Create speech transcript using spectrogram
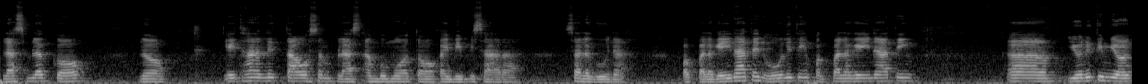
last vlog ko, no, 800,000 plus ang bumoto kay BP Sara sa Laguna. Pagpalagay natin, uulitin, pagpalagay natin uh, unity team yun,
